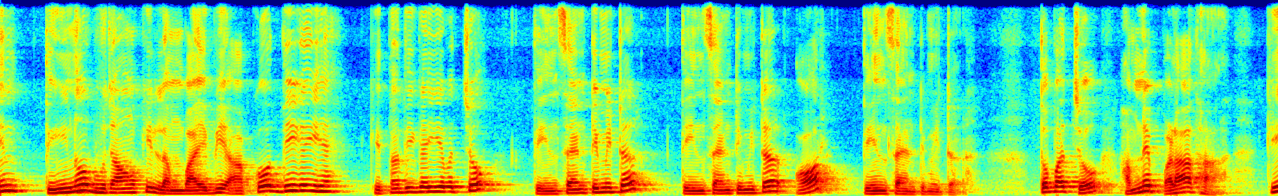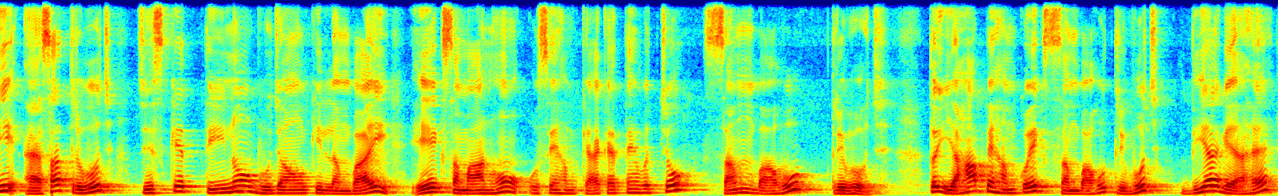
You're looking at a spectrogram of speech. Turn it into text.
इन तीनों भुजाओं की लंबाई भी आपको दी गई है। कितना दी गई है बच्चों? तीन सेंटीमीटर तीन सेंटीमीटर और तीन सेंटीमीटर। तो बच्चों, हमने पढ़ा था कि ऐसा त्रिभुज जिसके तीनों भुजाओं की लंबाई एक समान हो, उसे हम क्या कहते हैं बच्चों? समबाहु त्रिभुज। तो यहाँ पे हमको एक समबाहु त्रिभुज दिया गया है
